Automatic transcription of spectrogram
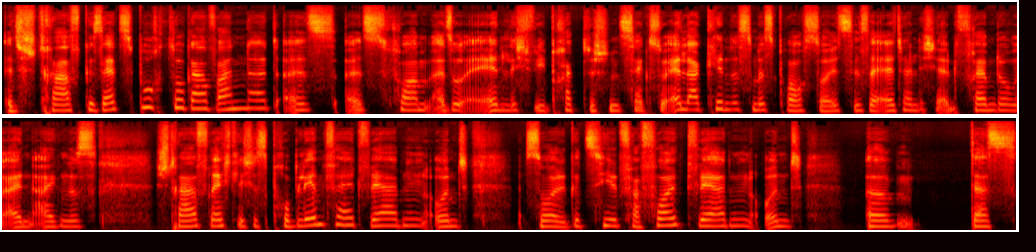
ins Strafgesetzbuch sogar wandert, als, als Form, also ähnlich wie praktisch ein sexueller Kindesmissbrauch soll jetzt diese elterliche Entfremdung ein eigenes strafrechtliches Problemfeld werden und soll gezielt verfolgt werden. Und ähm, das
